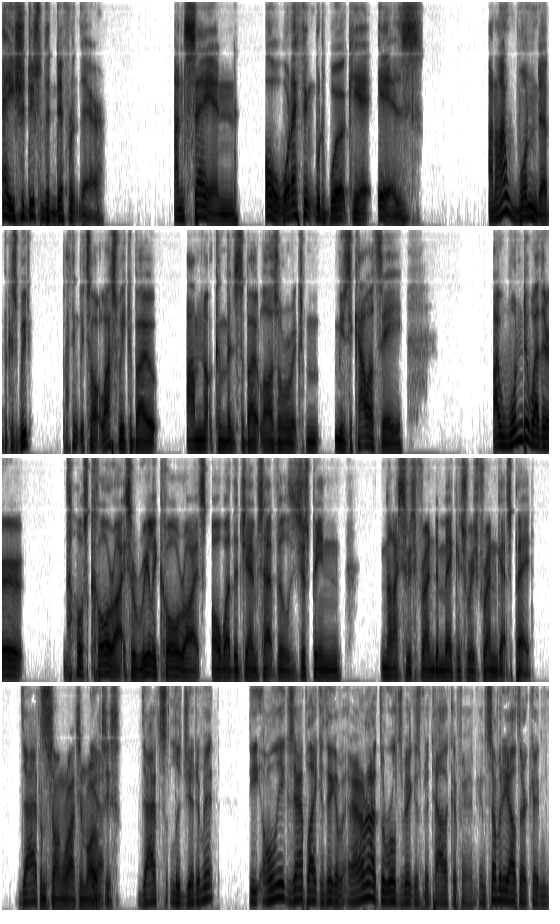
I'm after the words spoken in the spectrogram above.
"Hey, you should do something different there," and saying, "Oh, what I think would work here is," and I wonder because we've, I think we talked last week about I'm not convinced about Lars Ulrich's m- musicality. I wonder whether those co-writes are really co-writes or whether James Hetfield has just been nice to his friend and making sure his friend gets paid from That's songwriting royalties. that's legitimate. The only example I can think of, and I'm not the world's biggest Metallica fan, and somebody out there can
